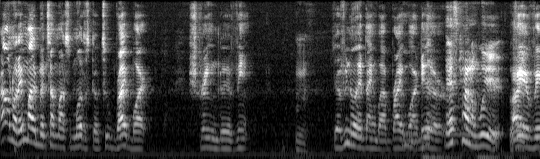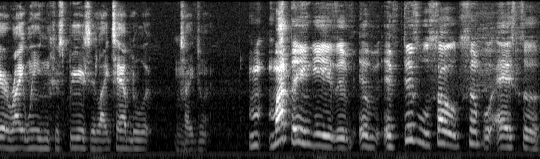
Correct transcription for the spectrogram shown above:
I don't know. They might have been talking about some other stuff too. Breitbart streamed the event. Hmm. So if you know anything about Breitbart, they're That's kind of weird. Like very very right wing conspiracy like tabloid Hmm. type joint. M- my thing is if if if this was so simple as to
